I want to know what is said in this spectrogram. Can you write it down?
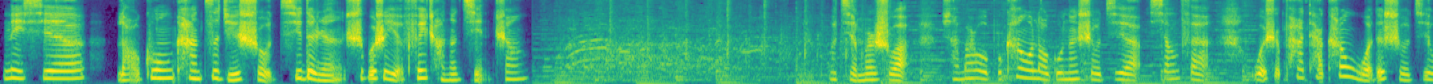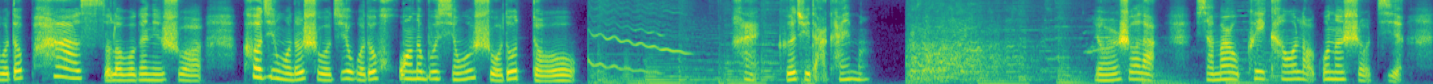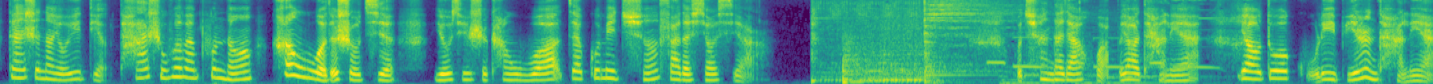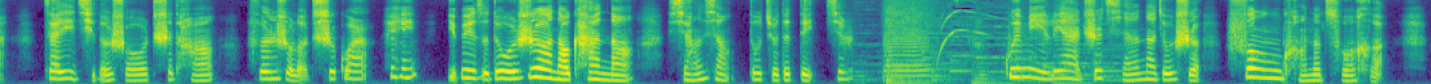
那些老公看自己手机的人，是不是也非常的紧张？我姐妹说：“小妹，我不看我老公的手机，相反，我是怕他看我的手机，我都怕死了。我跟你说，靠近我的手机，我都慌的不行，我手都抖。嗨，格局打开吗？有人说了，小妹，我可以看我老公的手机，但是呢，有一点，他是万万不能看我的手机，尤其是看我在闺蜜群发的消息啊。”我劝大家伙不要谈恋爱，要多鼓励别人谈恋爱。在一起的时候吃糖，分手了吃瓜，嘿嘿，一辈子都有热闹看呢。想想都觉得得劲儿。闺蜜恋爱之前那就是疯狂的撮合；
